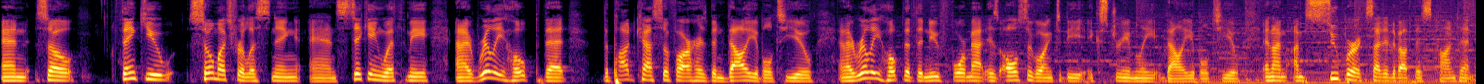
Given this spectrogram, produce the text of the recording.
And so thank you so much for listening and sticking with me. And I really hope that the podcast so far has been valuable to you, and I really hope that the new format is also going to be extremely valuable to you. And I'm, I'm super excited about this content.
